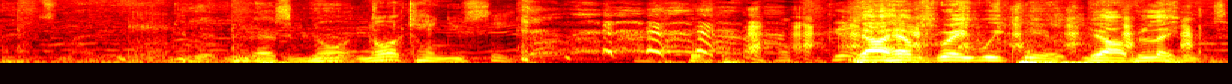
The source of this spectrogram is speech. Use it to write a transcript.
I have somebody. That's good. Nor, nor can you see. Y'all have a great weekend. Y'all ladies.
